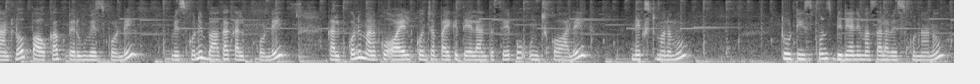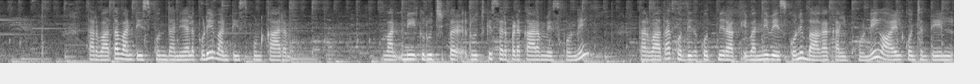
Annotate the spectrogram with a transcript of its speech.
దాంట్లో పావు కప్ పెరుగు వేసుకోండి. వేసుకొని బాగా కలుపుకోండి. కలుపుకొని మనకు ఆయిల్ కొంచెం పైకి తేలేంతసేపు ఉంచుకోవాలి. నెక్స్ట్ మనము టూ టీ స్పూన్స్ బిర్యానీ మసాలా వేసుకున్నాను. తర్వాత వన్ టీ స్పూన్ ధనియాల పొడి వన్ టీ స్పూన్ కారం. వన్ మీకు రుచి రుచికి సరిపడ కారం వేసుకోండి. తర్వాత కొద్దిగా కొత్తిమీర ఇవన్నీ వేసుకొని బాగా కలుపుకోండి. ఆయిల్ కొంచెం తేల్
